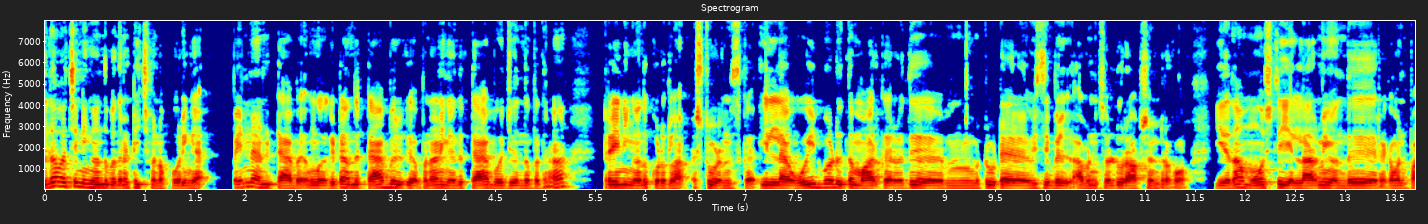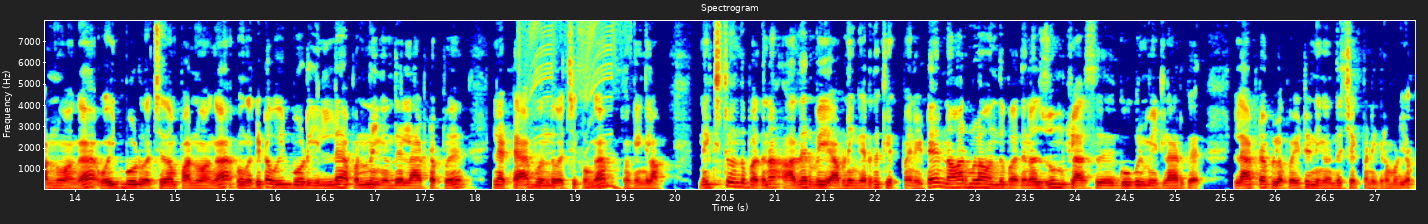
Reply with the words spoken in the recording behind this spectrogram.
எதை வச்சு நீங்கள் வந்து பார்த்தீங்கன்னா டீச் பண்ண போகிறீங்க பென் அண்ட் டேப் உங்கள்கிட்ட வந்து டேப் இருக்குது அப்படின்னா நீங்கள் வந்து டேப் வச்சு வந்து பார்த்தீங்கன்னா ட்ரைனிங் வந்து கொடுக்கலாம் ஸ்டூடெண்ட்ஸ்க்கு இல்லை ஒயிட் போர்டு வித் மார்க்கர் வந்து டூட்டர் விசிபிள் அப்படின்னு சொல்லிட்டு ஒரு ஆப்ஷன் இருக்கும். இதுதான் மோஸ்ட்லி எல்லாருமே வந்து ரெக்கமெண்ட் பண்ணுவாங்க. ஒயிட் போர்டு வச்சு தான் பண்ணுவாங்க. உங்ககிட்ட ஒயிட் போர்டு இல்லை அப்படின்னா நீங்கள் வந்து லேப்டாப்பு இல்லை டேப் வந்து வச்சுக்கோங்க. ஓகேங்களா நெக்ஸ்ட் வந்து பார்த்தீங்கன்னா அதர் வே அப்படிங்கிறத கிளிக் பண்ணிவிட்டு நார்மலாக வந்து பார்த்தீங்கன்னா ஜூம் கிளாஸு கூகுள் மீட்லாம் இருக்குது லேப்டாப்பில் போயிட்டு நீங்கள் வந்து செக் பண்ணிக்கிற முடியும்.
